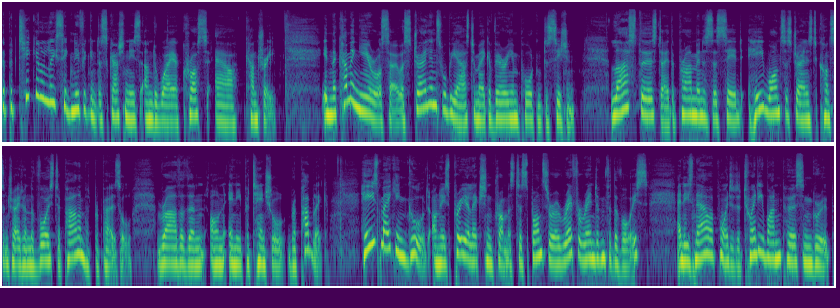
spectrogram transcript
A particularly significant discussion is underway across our country. In the coming year or so, Australians will be asked to make a very important decision. Last Thursday, the Prime Minister said he wants Australians to concentrate on the Voice to Parliament proposal rather than on any potential republic. He's making good on his pre election promise to sponsor a referendum for the Voice, and he's now appointed a 21 person group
